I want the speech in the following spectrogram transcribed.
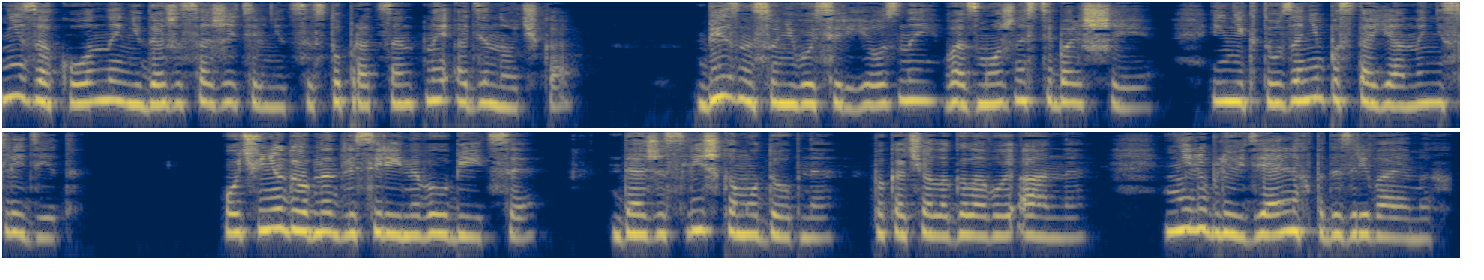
Ни законной, ни даже сожительницы, стопроцентный одиночка. Бизнес у него серьезный, возможности большие, и никто за ним постоянно не следит. Очень удобно для серийного убийцы. Даже слишком удобно, покачала головой Анна. Не люблю идеальных подозреваемых.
